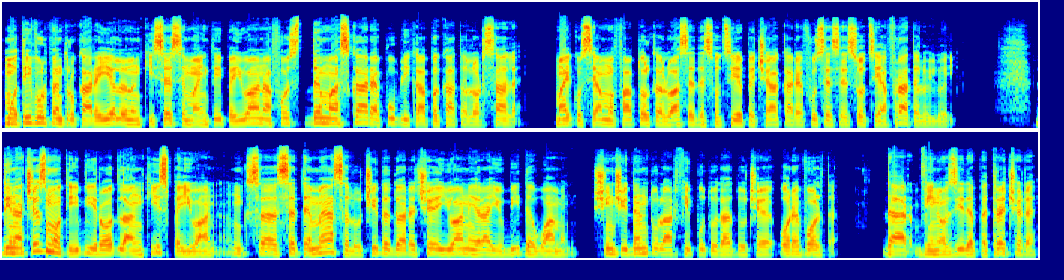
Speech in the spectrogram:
Motivul pentru care el îl închisese mai întâi pe Ioan a fost demascarea publică a păcatelor sale. Mai cu seamă faptul că luase de soție pe cea care fusese soția fratelui lui. Din acest motiv, Irod l-a închis pe Ioan, însă se temea să-l ucidă deoarece Ioan era iubit de oameni și incidentul ar fi putut aduce o revoltă. Dar vine o zi de petrecere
